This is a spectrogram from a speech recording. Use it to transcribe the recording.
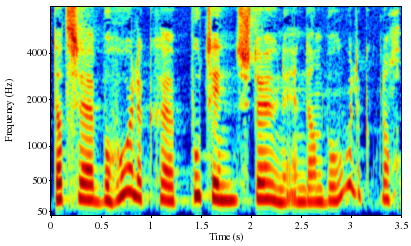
dat ze behoorlijk eh, Poetin steunen en dan behoorlijk nog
